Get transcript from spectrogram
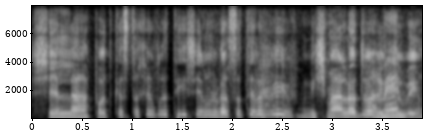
של הפודקאסט החברתי של אוניברסיטת תל אביב. נשמע על עוד דברים אמן. טובים.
